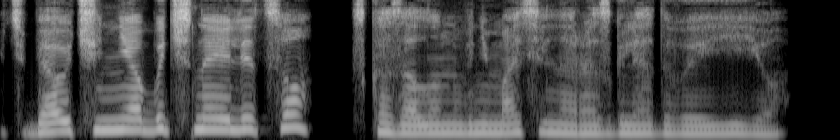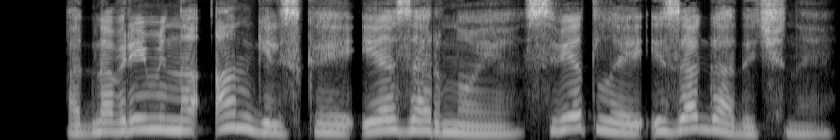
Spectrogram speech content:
«У тебя очень необычное лицо», — сказал он, внимательно разглядывая ее. «Одновременно ангельское и озорное, светлое и загадочное».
